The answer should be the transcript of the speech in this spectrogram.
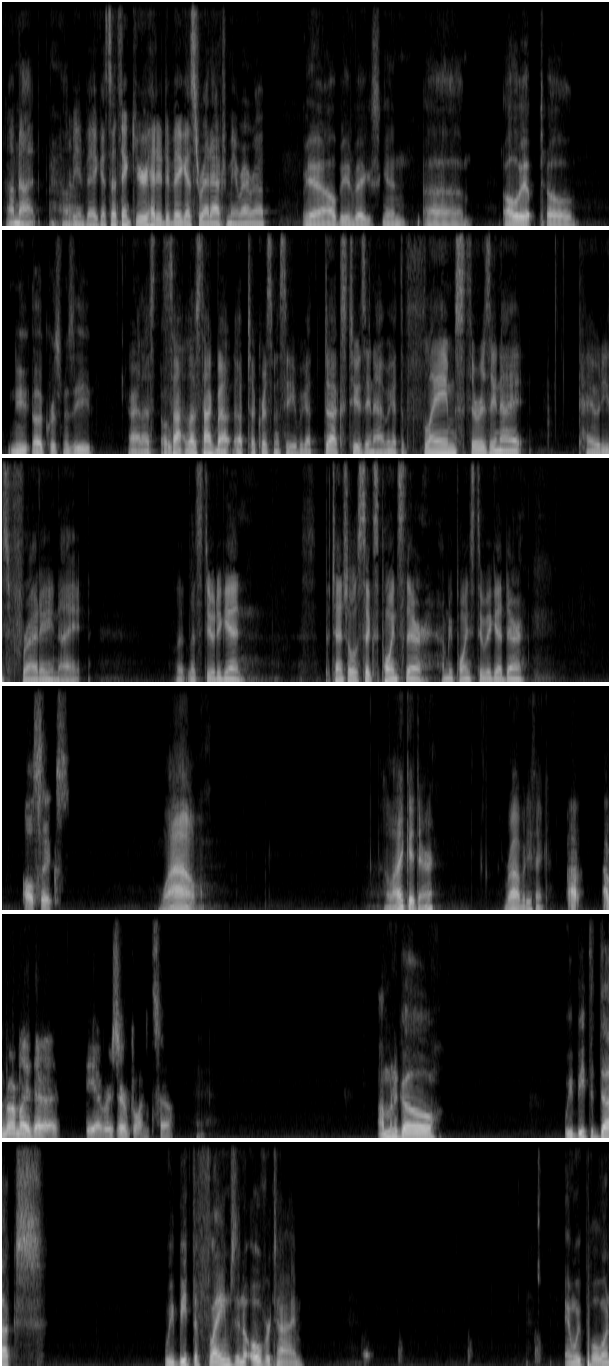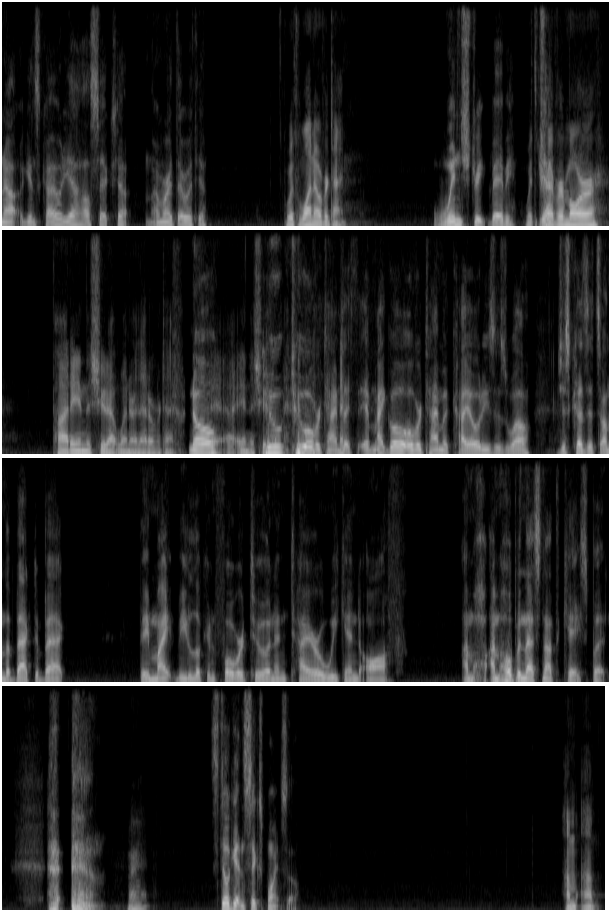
I'm not. I'll be in Vegas. I think you're headed to Vegas right after me, right, Rob? Yeah, I'll be in Vegas again, um, all the way up till New, uh, Christmas Eve. All right, let's ta- let's talk about up to Christmas Eve. We got Ducks Tuesday night. We got the Flames Thursday night. Coyotes Friday night. Let, let's do it again. Potential of six points there. How many points do we get, Darren? All six. Wow. I like it, Darren. Rob, what do you think? I, I'm normally the the uh, reserved one, so I'm gonna go. We beat the Ducks. We beat the Flames in overtime, and we pull one out against Coyote. Yeah, all six. Yeah, I'm right there with you. With one overtime. Win streak, baby. With Yeah. Trevor Moore potting in the shootout winner in that overtime. No, Uh, in the shootout. two two overtimes. I th- it might go overtime with Coyotes as well, just because it's on the back to back. They might be looking forward to an entire weekend off. I'm I'm hoping that's not the case, but All right. still getting six points though. I'm I'm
